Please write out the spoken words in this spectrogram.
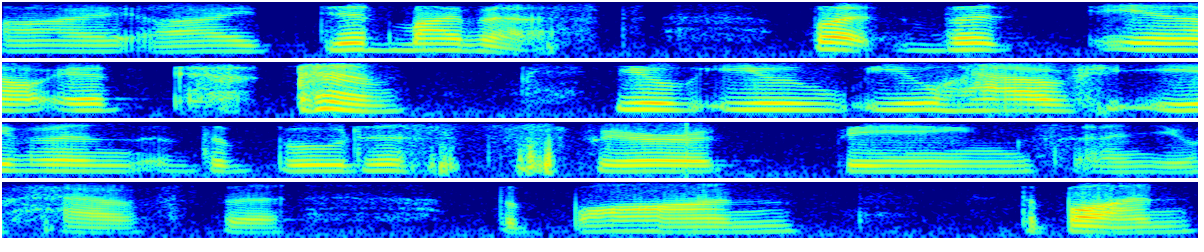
I I did my best, but but you know it. you you you have even the Buddhist spirit beings, and you have the the Bon, the Bun,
